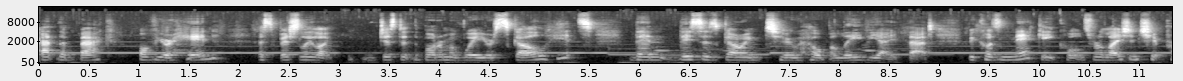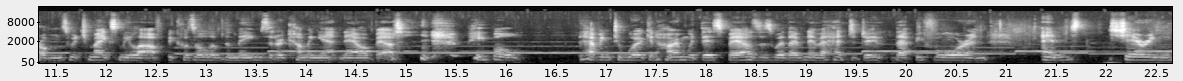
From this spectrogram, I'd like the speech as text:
at the back of your head, especially like just at the bottom of where your skull hits, then this is going to help alleviate that because neck equals relationship problems, which makes me laugh because all of the memes that are coming out now about people having to work at home with their spouses where they've never had to do that before and and sharing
